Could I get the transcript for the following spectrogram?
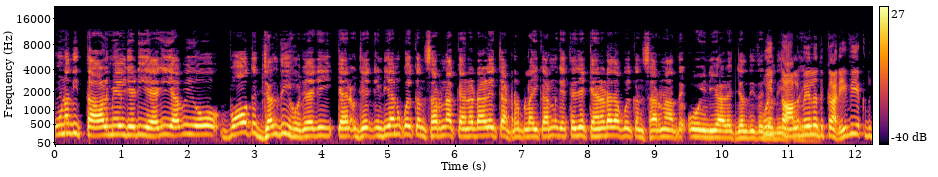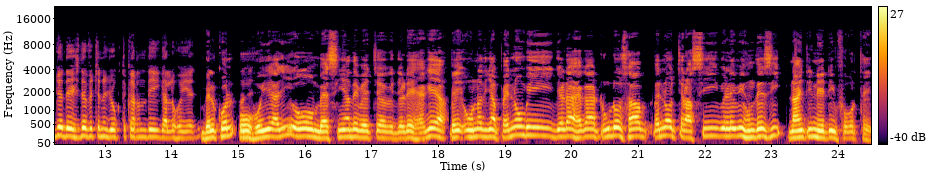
ਉਹਨਾਂ ਦੀ ਤਾਲਮੇਲ ਜਿਹੜੀ ਹੈਗੀ ਆ ਵੀ ਉਹ ਬਹੁਤ ਜਲਦੀ ਹੋ ਜਾਏਗੀ। ਕੈਨ- ਜੇ ਇੰਡੀਆ ਨੂੰ ਕੋਈ ਕੰਸਰਨ ਆ ਕੈਨੇਡਾ ਵਾਲੇ ਝੱਟ ਰਿਪਲਾਈ ਕਰਨਗੇ ਤੇ ਜੇ ਕੈਨੇਡਾ ਦਾ ਕੋਈ ਕੰਸਰਨ ਆ ਤੇ ਉਹ ਇੰਡੀਆ ਵਾਲੇ ਜਲਦੀ ਤੋਂ ਕੋਈ ਜਲਦੀ ਤਾਲਮੇਲ ਅਧਿਕਾਰੀ ਵੀ ਇੱਕ ਦੂਜੇ ਦੇਸ਼ ਦੇ ਵਿੱਚ ਨਿਯੁਕਤ ਕਰਨ ਦੀ ਗੱਲ ਹੋਈ ਹੈ ਜੀ? ਬਿਲਕੁਲ ਉਹ ਹੋਈ ਆ ਜੀ ਉਹ ਐਮਬੈਸੀਆਂ ਦੇ ਵਿੱਚ ਜਿਹੜੇ ਹੈਗੇ ਆ ਵੀ ਉਹਨਾਂ ਦੀਆਂ ਪਹਿਲੋਂ ਵੀ ਜਿਹੜਾ ਹੈਗਾ ਟਰੂਡੋ ਸਾਹਿਬ ਪਹਿਲੋਂ 84 ਵੇਲੇ ਵੀ ਹੁੰਦੇ ਸੀ 1984 ਤੇ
